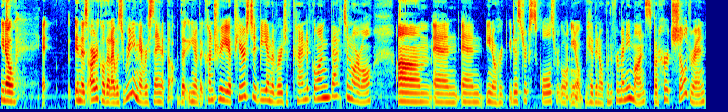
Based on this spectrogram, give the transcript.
you know, in this article that I was reading, they were saying that the, the, you know the country appears to be on the verge of kind of going back to normal, um, and and you know her district schools were going you know had been open for many months, but her children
